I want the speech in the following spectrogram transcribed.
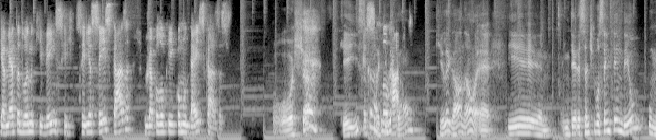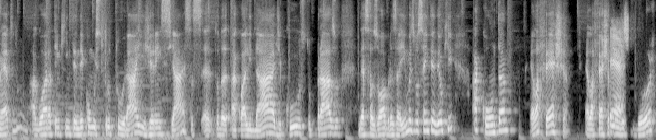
e a meta do ano que vem seria seis casas, eu já coloquei como dez casas. Poxa, que isso, é cara, que legal. Rápido. Que legal, não, é. E interessante que você entendeu o método, agora tem que entender como estruturar e gerenciar essas, é, toda a qualidade, custo, prazo dessas obras aí, mas você entendeu que a conta ela fecha. Ela fecha para o investidor,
